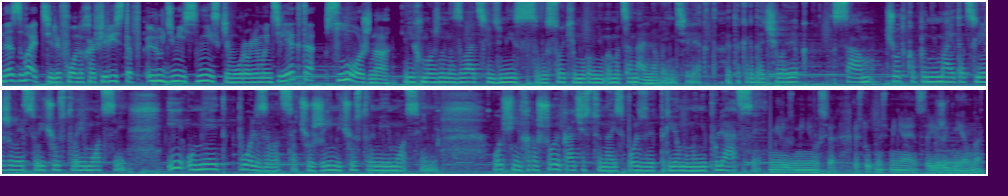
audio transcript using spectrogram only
назвать телефонных аферистов людьми с низким уровнем интеллекта сложно. Их можно назвать людьми с высоким уровнем эмоционального интеллекта. Это когда человек сам четко понимает, отслеживает свои чувства и эмоции и умеет пользоваться чужими чувствами и эмоциями очень хорошо и качественно использует приемы манипуляции. Мир изменился, преступность меняется ежедневно,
